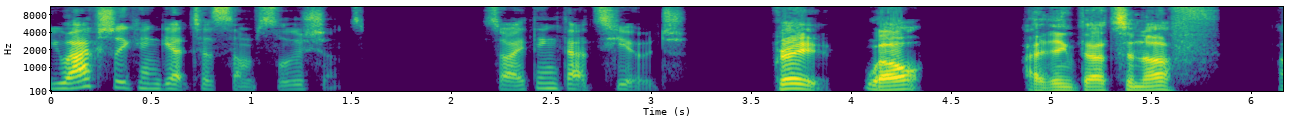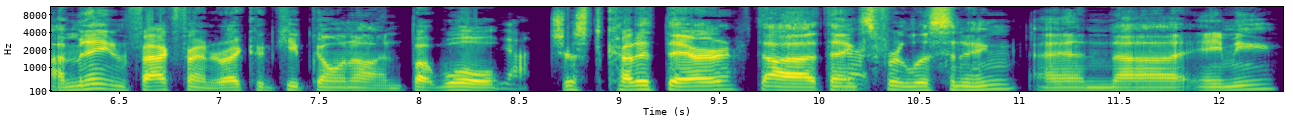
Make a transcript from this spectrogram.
you actually can get to some solutions. So I think that's huge. Great. Well, I think that's enough. I'm an Aiton fact finder. I could keep going on, but we'll yeah. just cut it there. Uh, thanks for listening. And uh, Amy,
